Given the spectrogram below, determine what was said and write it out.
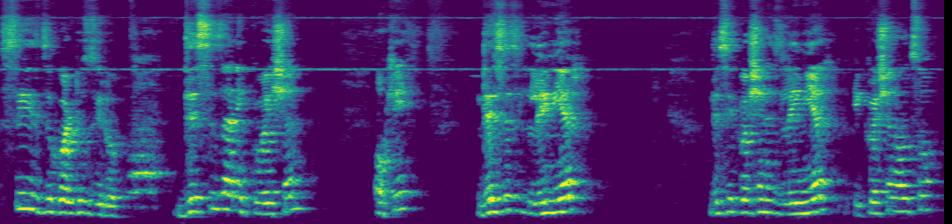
c is equal to 0 this is an equation okay? This is linear. This equation is linear equation also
